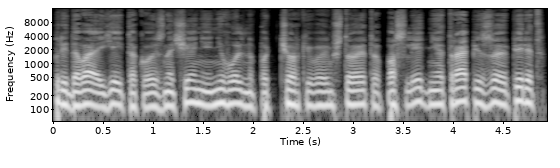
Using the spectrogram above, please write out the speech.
Придавая ей такое значение, невольно подчеркиваем, что это последняя трапеза перед...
